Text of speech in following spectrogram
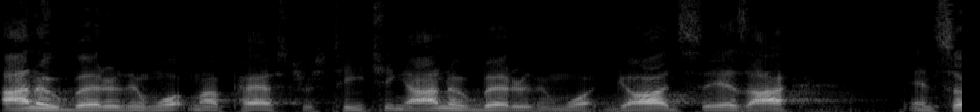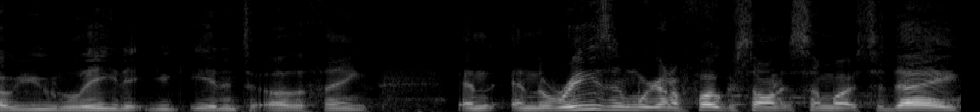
I know better than what my pastor's teaching. I know better than what God says. I, and so you lead it, you get into other things. And, and the reason we're going to focus on it so much today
